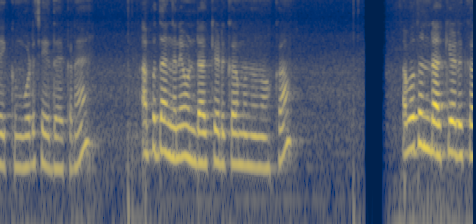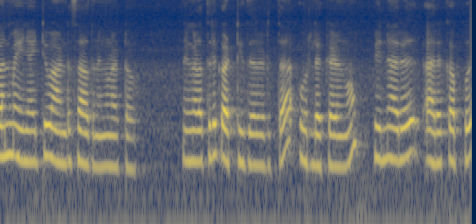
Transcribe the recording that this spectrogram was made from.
ലൈക്കും കൂടെ ചെയ്തേക്കണേ. അപ്പോൾ ഇതെങ്ങനെ ഉണ്ടാക്കിയെടുക്കാമെന്ന് നോക്കാം. അപ്പോൾ ഇത് മെയിനായിട്ട് വേണ്ട സാധനങ്ങൾ കേട്ടോ നീളത്തിൽ കട്ട് ചെയ്തെടുത്ത ഉരുളക്കിഴങ്ങും പിന്നെ ഒരു അര കപ്പ്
